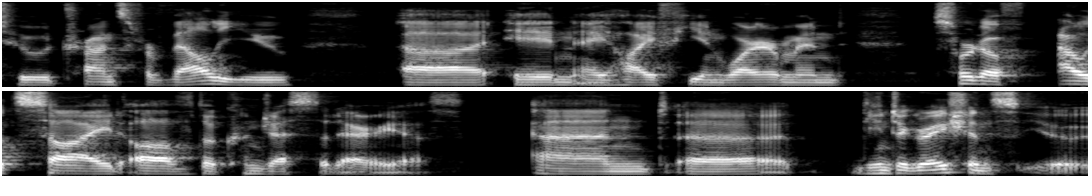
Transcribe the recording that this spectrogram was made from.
to transfer value in a high fee environment, sort of outside of the congested areas, and the integrations uh,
